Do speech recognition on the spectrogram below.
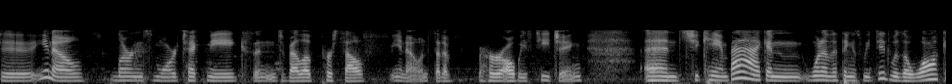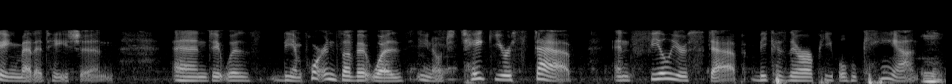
to you know learn some more techniques and develop herself you know instead of her always teaching. And she came back, and one of the things we did was a walking meditation. And it was the importance of it was you know to take your step and feel your step because there are people who can't. Mm.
